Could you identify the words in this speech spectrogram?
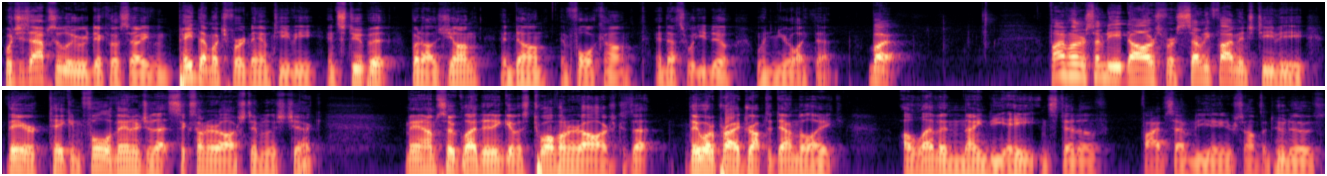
which is absolutely ridiculous that I even paid that much for a damn TV and stupid, but I was young and dumb and full of calm. And that's what you do when you're like that. But $578 for a 75 inch TV. They are taking full advantage of that $600 stimulus check. Man, I'm so glad they didn't give us $1,200 because that they would have probably dropped it down to like 1198 instead of 578 or something. Who knows?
